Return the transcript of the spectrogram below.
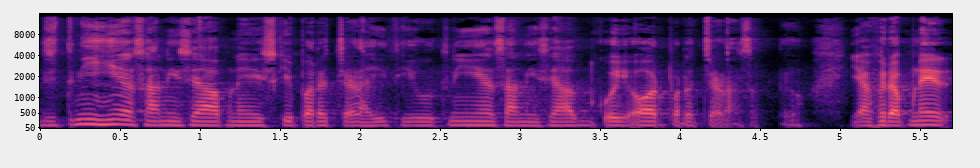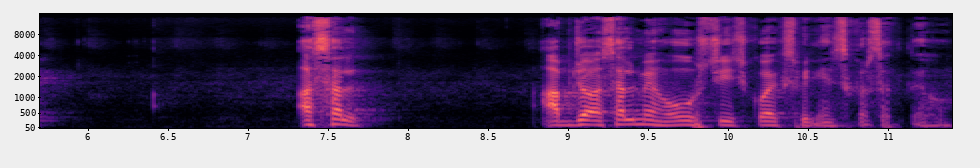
जितनी ही आसानी से आपने इसकी परत चढ़ाई थी, उतनी ही आसानी से आप कोई और परत चढ़ा सकते हो, या फिर अपने असल, आप जो असल में हो, उस चीज़ को एक्सपीरियंस कर सकते हो।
